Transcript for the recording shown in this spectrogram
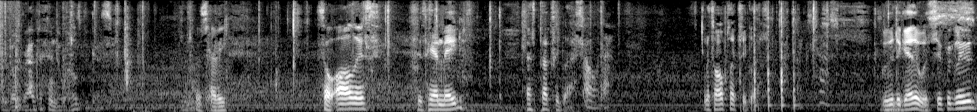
And go grab the fender wells because. It's heavy. So all this is handmade. That's plexiglass. Oh, that. It's all plexiglass. Glued together with super glue.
